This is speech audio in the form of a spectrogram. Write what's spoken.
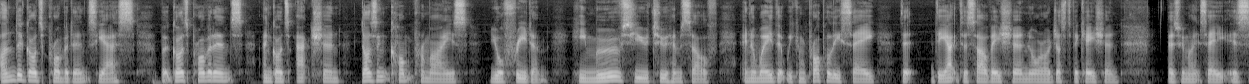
Under God's providence, yes, but God's providence and God's action doesn't compromise your freedom. He moves you to Himself in a way that we can properly say that the act of salvation or our justification, as we might say, is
